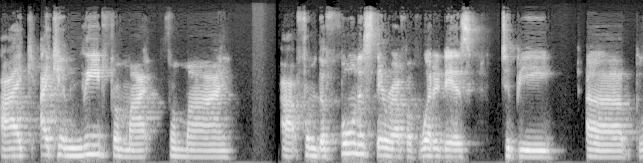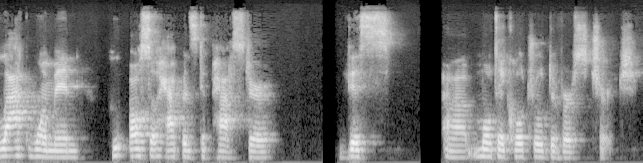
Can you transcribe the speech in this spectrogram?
I, I can lead from my from my uh, from the fullness thereof of what it is to be a black woman who also happens to pastor this uh, multicultural diverse church.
